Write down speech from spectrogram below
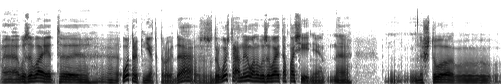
э, вызывает э, э, отрыв некоторую, да, с другой стороны, он вызывает опасения, что,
